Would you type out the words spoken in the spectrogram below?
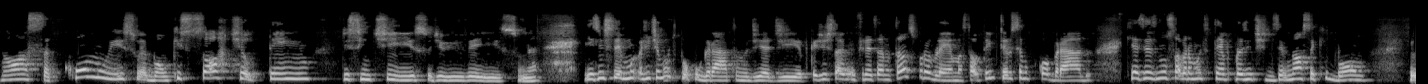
nossa, como isso é bom, que sorte eu tenho de sentir isso, de viver isso, né? E a gente, a gente é muito pouco grato no dia a dia, porque a gente está enfrentando tantos problemas, tá o tempo inteiro sendo cobrado, que às vezes não sobra muito tempo para a gente dizer, nossa, que bom, eu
